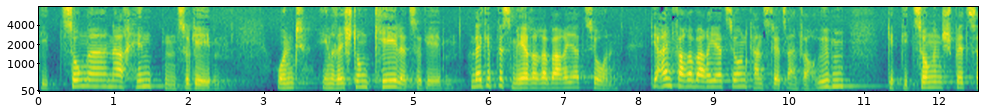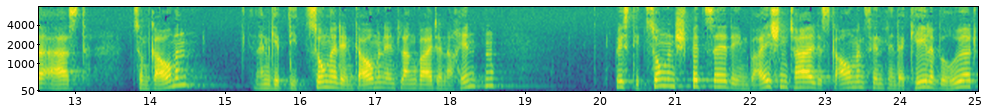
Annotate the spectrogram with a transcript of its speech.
die Zunge nach hinten zu geben und in Richtung Kehle zu geben. Und da gibt es mehrere Variationen. Die einfache Variation kannst du jetzt einfach üben. Gib die Zungenspitze erst zum Gaumen, dann gib die Zunge den Gaumen entlang weiter nach hinten, bis die Zungenspitze den weichen Teil des Gaumens hinten in der Kehle berührt.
